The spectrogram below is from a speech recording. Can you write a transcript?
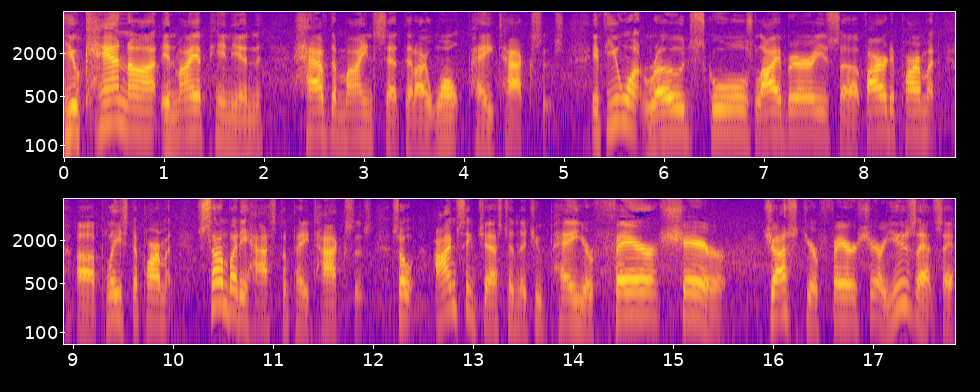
you cannot, in my opinion, have the mindset that I won't pay taxes. If you want roads, schools, libraries, uh, fire department, uh, police department, somebody has to pay taxes. So I'm suggesting that you pay your fair share, just your fair share. Use that. Say,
